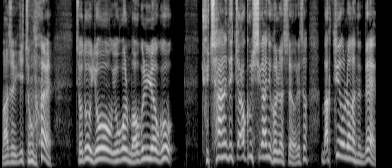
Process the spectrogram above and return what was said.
맞아. 이게 정말 저도 요 요걸 먹으려고 주차하는데 조금 시간이 걸렸어요. 그래서 막 뛰어 올라갔는데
